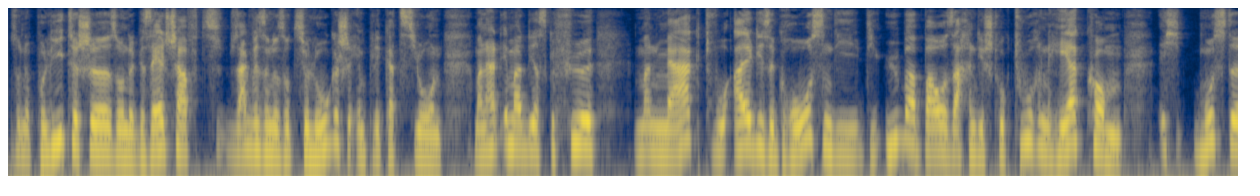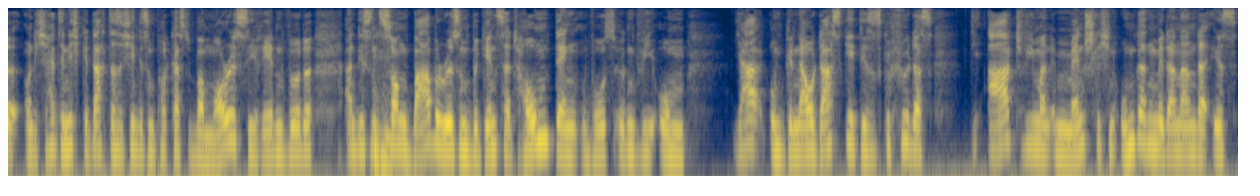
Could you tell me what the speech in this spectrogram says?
so eine politische, so eine Gesellschaft, sagen wir so eine soziologische Implikation. Man hat immer das Gefühl, man merkt, wo all diese großen, die, die Überbausachen, die Strukturen herkommen. Ich musste, und ich hätte nicht gedacht, dass ich in diesem Podcast über Morrissey reden würde, an diesen mhm. Song Barbarism Begins at Home denken, wo es irgendwie um, ja, um genau das geht, dieses Gefühl, dass die Art, wie man im menschlichen Umgang miteinander ist,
